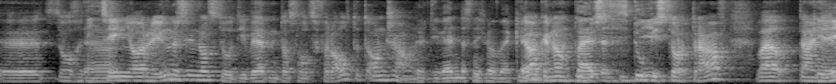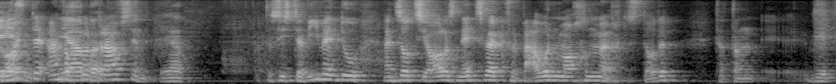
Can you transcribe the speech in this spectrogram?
äh, solche, die ja. zehn Jahre jünger sind als du, die werden das als veraltet anschauen. Ja, die werden das nicht mehr, kennen. Ja, genau. Du, bist, du bist dort drauf, weil deine gewesen. Leute einfach ja, dort drauf sind. Ja. Das ist ja wie wenn du ein soziales Netzwerk für Bauern machen möchtest, oder? Dann äh, wird,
